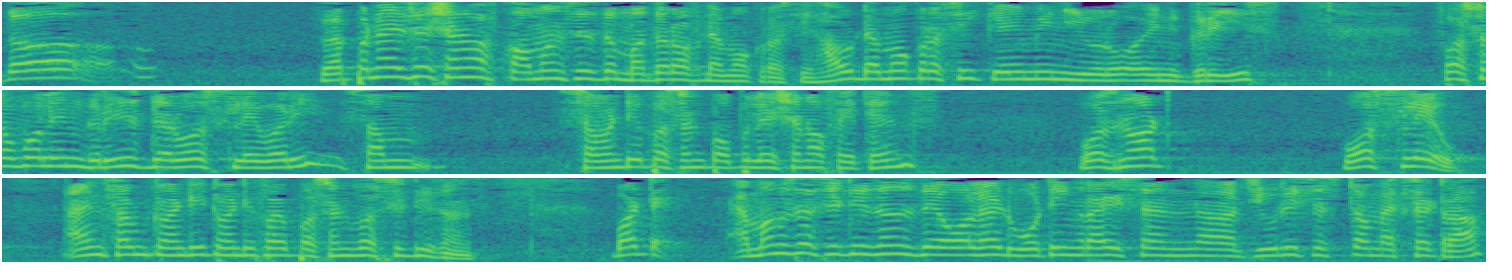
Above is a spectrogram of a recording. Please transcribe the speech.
the weaponization of commons is the mother of democracy. How democracy came in Euro, in Greece. First of all, in Greece there was slavery. Some 70% population of Athens was not was slave and some 20-25% were citizens. But amongst the citizens, they all had voting rights and uh, jury system, etc.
